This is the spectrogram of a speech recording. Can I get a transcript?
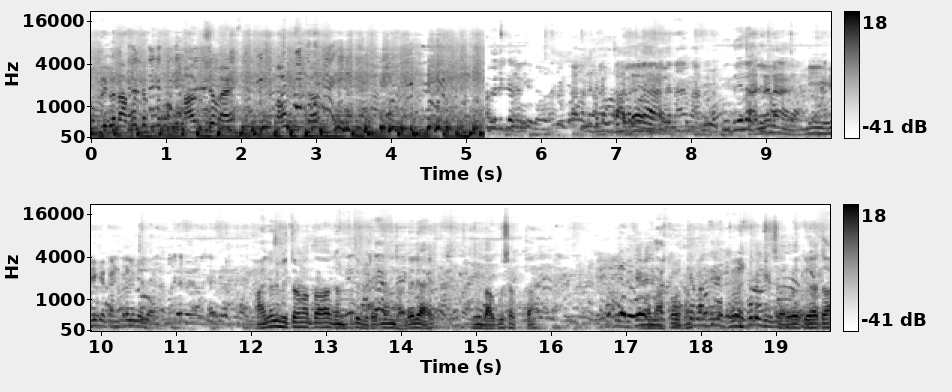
पब्लिकला दाखवू शकतो. हा वृक्षभ आहे. फायनल मित्रांनो आता गणपती विराजमान झालेले आहेत. तुम्ही दाखवू शकता. दाखवतो सर्व ते आता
